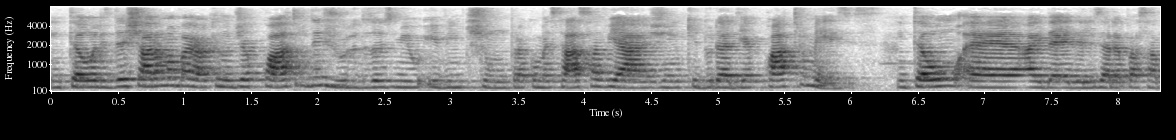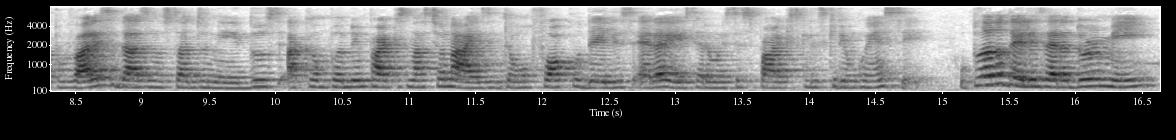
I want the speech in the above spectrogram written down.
Então eles deixaram Nova York no dia 4 de julho de 2021 para começar essa viagem que duraria quatro meses. Então, é, a ideia deles era passar por várias cidades nos Estados Unidos, acampando em parques nacionais. Então, o foco deles era esse, eram esses parques que eles queriam conhecer. O plano deles era dormir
